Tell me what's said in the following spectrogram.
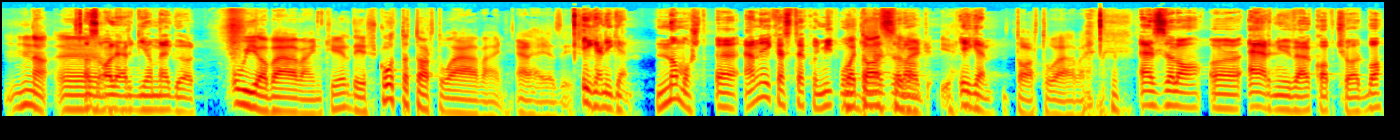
Na, ö, Az allergia megöl. újabb állvány kérdés. Kottatartó állvány elhelyezés. Igen, igen. Na most, emlékeztek, hogy mit Vagy mondtam ezzel a... Igen, tartó állvány. ezzel a ernyővel kapcsolatban.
